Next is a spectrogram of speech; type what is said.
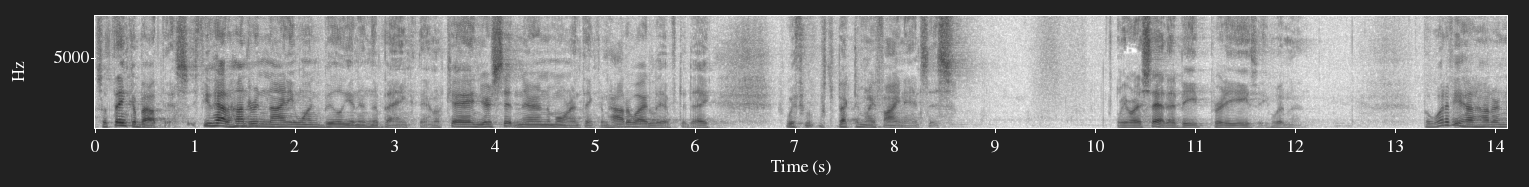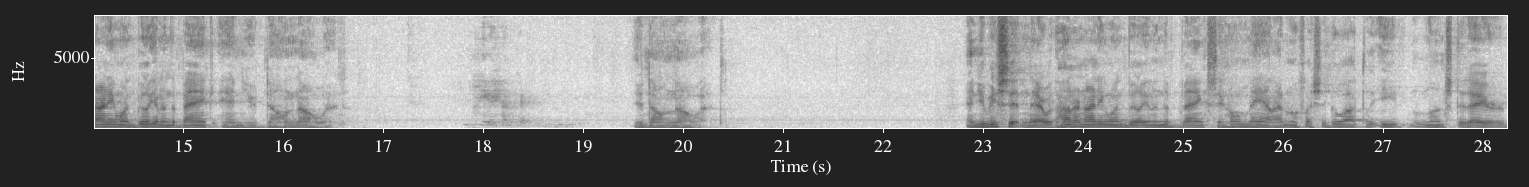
so think about this. If you had 191 billion in the bank then, okay, and you're sitting there in the morning thinking, how do I live today? with respect to my finances. We already said that'd be pretty easy, wouldn't it? But what if you had 191 billion in the bank and you don't know it? You don't know it. And you'd be sitting there with 191 billion in the bank saying, oh man, I don't know if I should go out to eat lunch today or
